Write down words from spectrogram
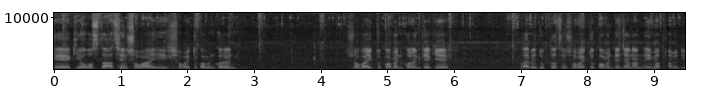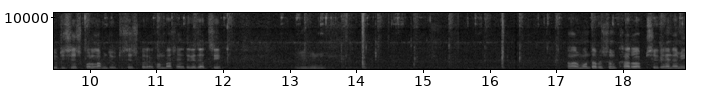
কে, কি অবস্থা আছেন সবাই? সবাই একটু কমেন্ট করেন। সবাই একটু কমেন্ট করেন কে কে লাইভে যুক্ত আছেন, সবাই একটু কমেন্টে জানান। এইমাত্র আমি ডিউটি শেষ করলাম ডিউটি শেষ করে এখন বাসার দিকে যাচ্ছি। আমার মনটা ভীষণ খারাপ সে কারণে আমি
